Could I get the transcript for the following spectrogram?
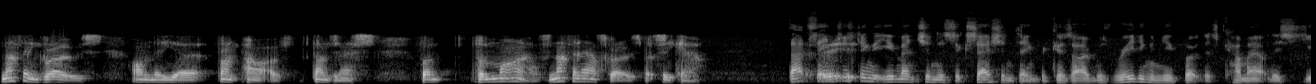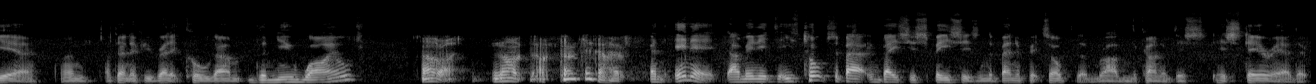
Nothing grows on the uh, front part of Dungeness for for miles. Nothing else grows but sea kale. That's interesting that you mentioned the succession thing because I was reading a new book that's come out this year. Um, I don't know if you read it called um, The New Wild. All right. No, I don't think I have. And in it, I mean, it, he talks about invasive species and the benefits of them rather than the kind of this hysteria that,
